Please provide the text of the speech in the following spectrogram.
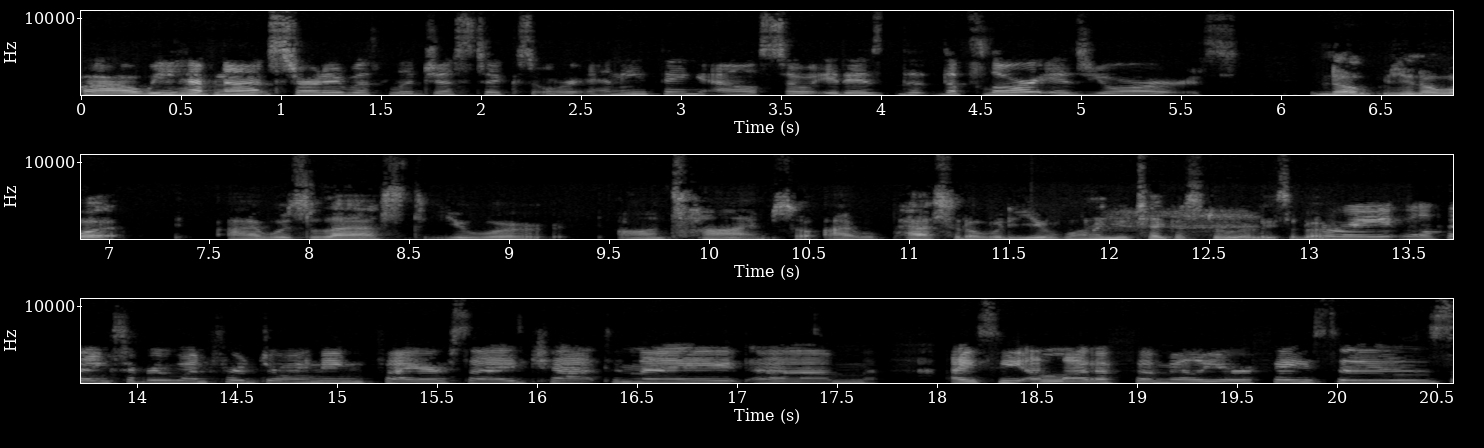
Uh, we have not started with logistics or anything else, so it is the, the floor is yours. No, you know what? I was last. You were on time, so I will pass it over to you. Why don't you take us through, Lisa Beth? Great. Well, thanks everyone for joining Fireside Chat tonight. Um, I see a lot of familiar faces,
